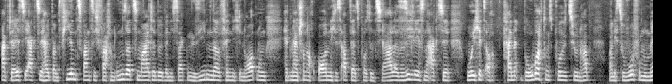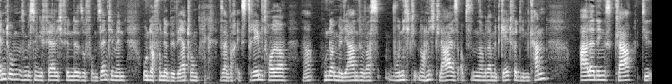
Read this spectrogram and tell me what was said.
aktuell ist die Aktie halt beim 24-fachen Umsatzmultiple. Wenn ich sage, ein 7er fände ich in Ordnung, hätten wir halt schon auch ordentliches Abwärtspotenzial. Also sicherlich ist eine Aktie, wo ich jetzt auch keine Beobachtungsposition habe, weil ich sowohl vom Momentum es ein bisschen gefährlich finde, so vom Sentiment und auch von der Bewertung ist einfach extrem teuer. Ja, 100 Milliarden für was, wo nicht, noch nicht klar ist, ob man damit Geld verdienen kann. Allerdings, klar, die,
